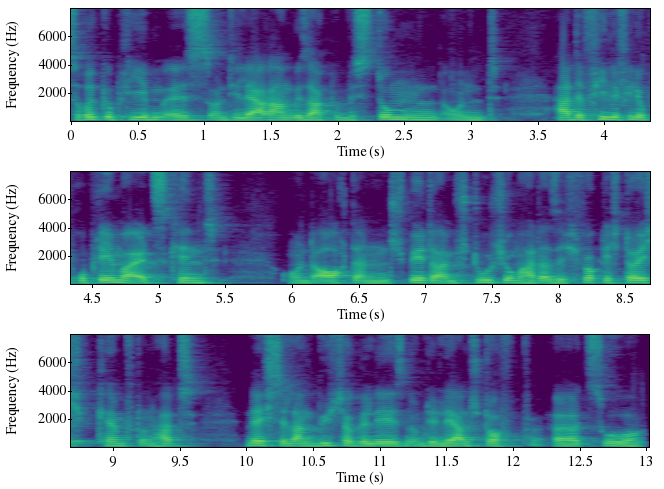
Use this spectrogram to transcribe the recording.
zurückgeblieben ist und die Lehrer haben gesagt, du bist dumm und hatte viele, viele Probleme als Kind. Und auch dann später im Studium hat er sich wirklich durchgekämpft und hat nächtelang Bücher gelesen, um den Lernstoff äh, zu,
